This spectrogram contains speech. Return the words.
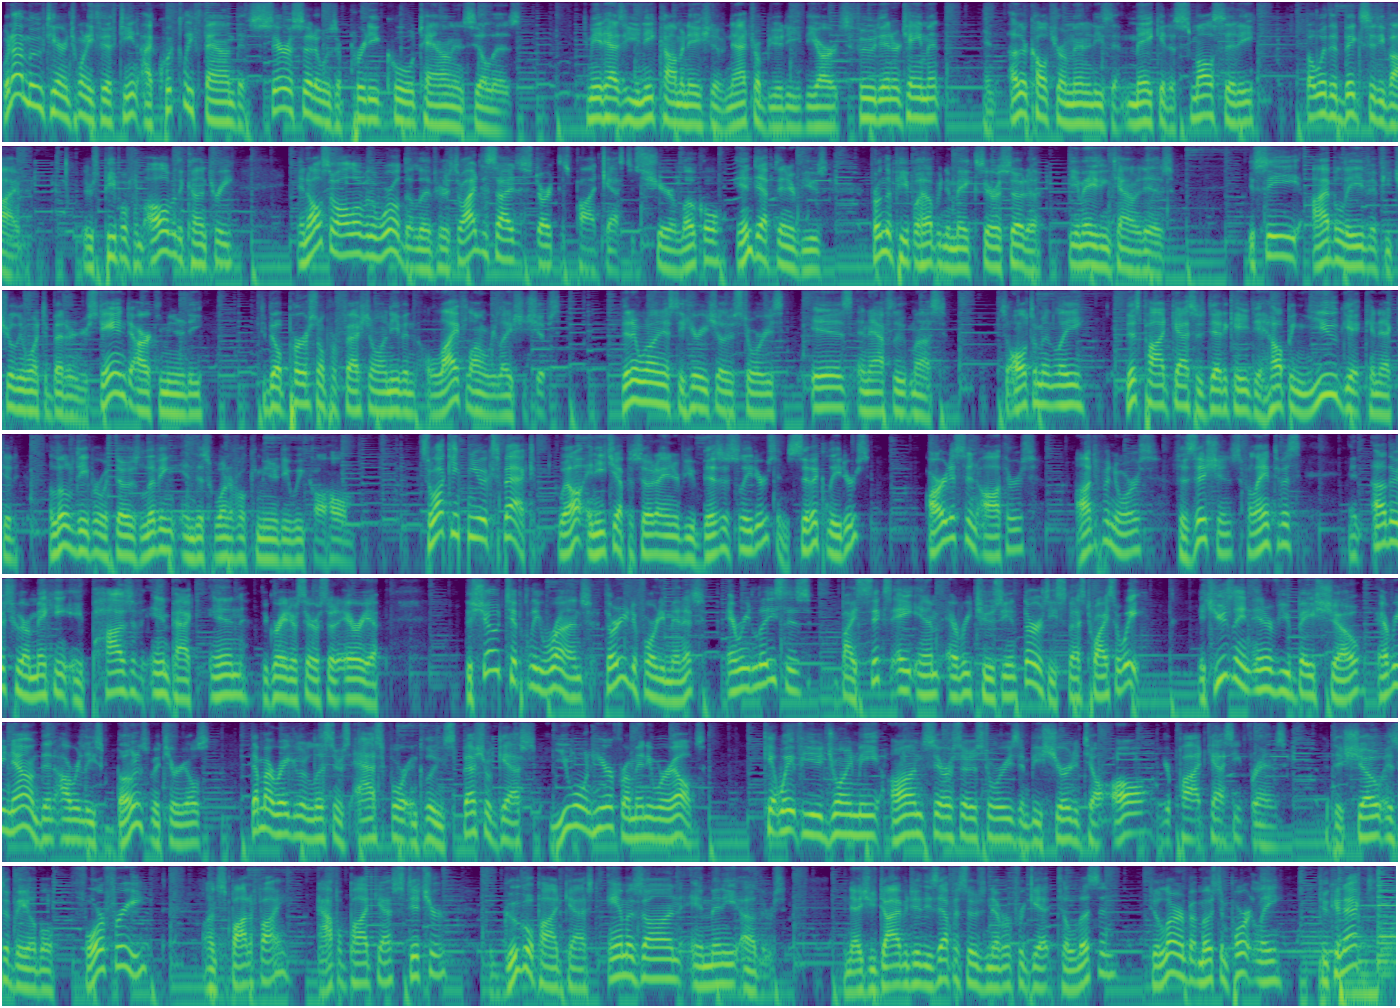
When I moved here in 2015, I quickly found that Sarasota was a pretty cool town and still is. To me, it has a unique combination of natural beauty, the arts, food, entertainment, and other cultural amenities that make it a small city, but with a big city vibe. There's people from all over the country and also all over the world that live here, so I decided to start this podcast to share local, in depth interviews from the people helping to make Sarasota the amazing town it is. You see, I believe if you truly want to better understand our community, to build personal, professional, and even lifelong relationships, then a willingness to hear each other's stories is an absolute must. So ultimately, this podcast is dedicated to helping you get connected a little deeper with those living in this wonderful community we call home. So, what can you expect? Well, in each episode, I interview business leaders and civic leaders, artists and authors, entrepreneurs, physicians, philanthropists, and others who are making a positive impact in the greater Sarasota area. The show typically runs 30 to 40 minutes and releases by 6 a.m. every Tuesday and Thursday, so that's twice a week. It's usually an interview based show. Every now and then, I'll release bonus materials that my regular listeners ask for, including special guests you won't hear from anywhere else. Can't wait for you to join me on Sarasota Stories and be sure to tell all your podcasting friends the show is available for free on Spotify, Apple Podcast, Stitcher, Google Podcast, Amazon, and many others. And as you dive into these episodes, never forget to listen, to learn, but most importantly, to connect.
